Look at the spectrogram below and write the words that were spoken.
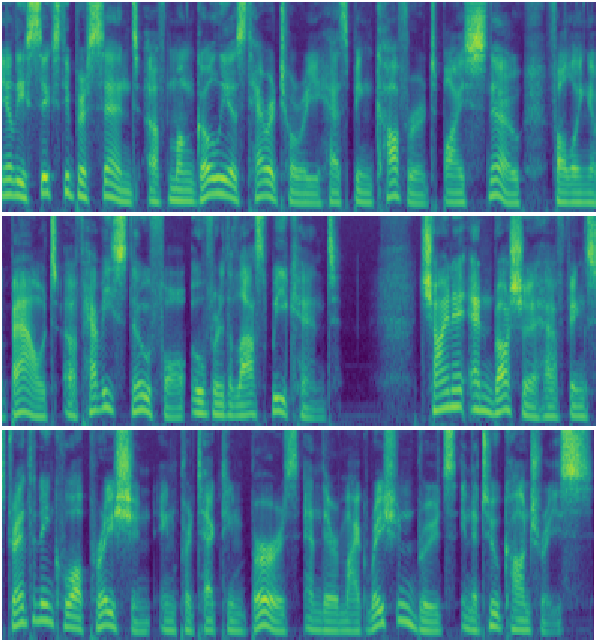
Nearly 60% of Mongolia's territory has been covered by snow following a bout of heavy snowfall over the last weekend. China and Russia have been strengthening cooperation in protecting birds and their migration routes in the two countries.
